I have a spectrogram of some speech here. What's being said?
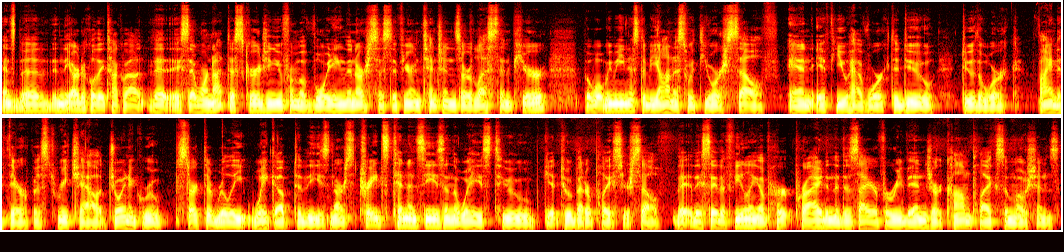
And the, in the article, they talk about that they said, We're not discouraging you from avoiding the narcissist if your intentions are less than pure, but what we mean is to be honest with yourself. And if you have work to do, do the work find a therapist, reach out, join a group, start to really wake up to these narcissistic traits, tendencies, and the ways to get to a better place yourself. They, they say the feeling of hurt pride and the desire for revenge are complex emotions,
